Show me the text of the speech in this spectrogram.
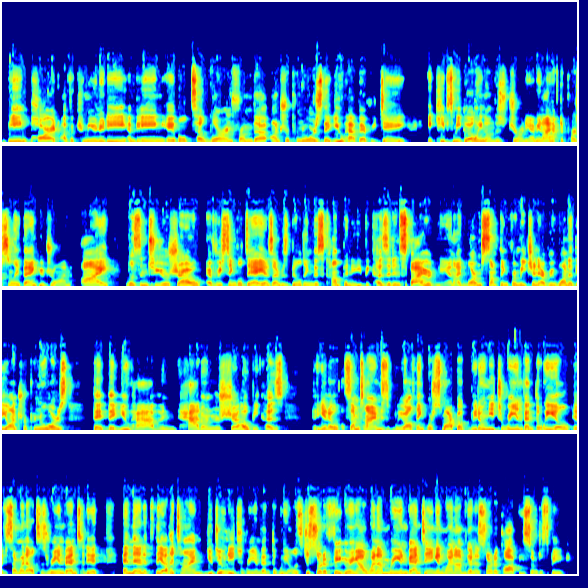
being part of a community and being able to learn from the entrepreneurs that you have every day, it keeps me going on this journey. I mean, I have to personally thank you, John. I listened to your show every single day as I was building this company because it inspired me and I learned something from each and every one of the entrepreneurs that, that you have and had on your show because you know sometimes we all think we're smart but we don't need to reinvent the wheel if someone else has reinvented it. And then it's the other time you do need to reinvent the wheel. It's just sort of figuring out when i'm reinventing and when i'm going to sort of copy so to speak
